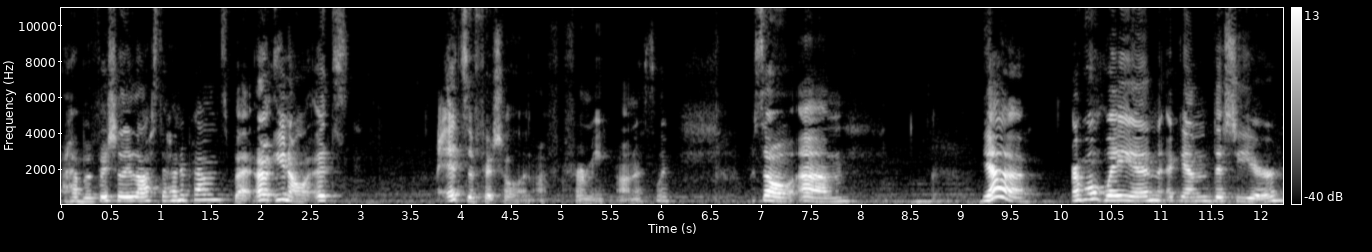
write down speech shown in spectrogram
have officially lost 100 pounds. But, uh, you know, it's it's official enough for me, honestly. So, um, yeah, I won't weigh in again this year.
